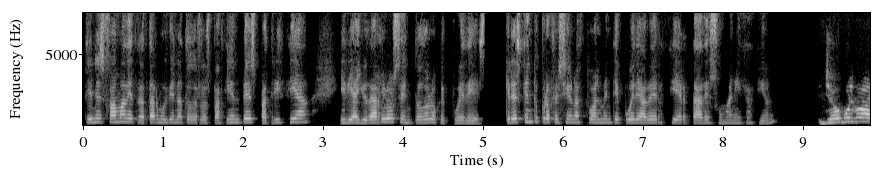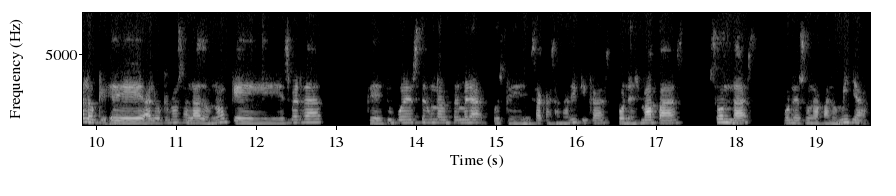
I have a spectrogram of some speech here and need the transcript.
Tienes fama de tratar muy bien a todos los pacientes, Patricia, y de ayudarlos en todo lo que puedes. ¿Crees que en tu profesión actualmente puede haber cierta deshumanización? Yo vuelvo a lo que, eh, a lo que hemos hablado, ¿no? Que es verdad que tú puedes ser una enfermera pues que sacas analíticas, pones mapas, sondas, pones una palomilla,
